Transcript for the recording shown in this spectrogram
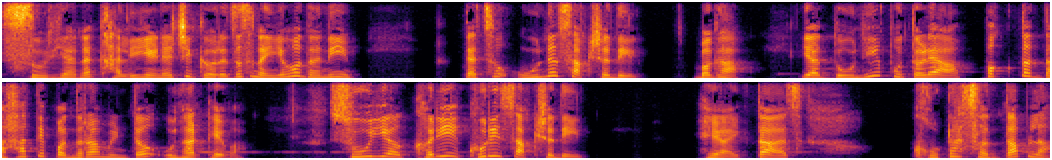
सूर्यानं खाली येण्याची गरजच नाही हो धनी. त्याचं ऊनच साक्ष देईल. बघा या दोन्ही पुतळ्या फक्त दहा ते पंधरा मिनिटं उन्हात ठेवा. सूर्य खरी खुरी साक्ष देईल. हे ऐकताच खोटा संतापला.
